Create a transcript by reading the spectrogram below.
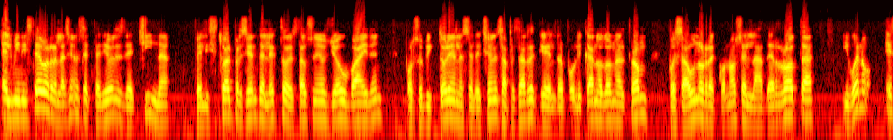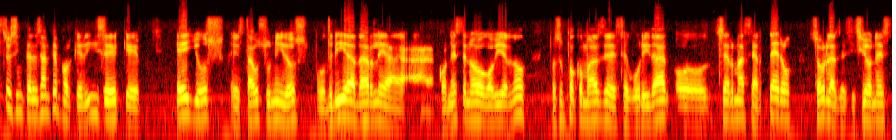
el Ministerio de Relaciones Exteriores de China felicitó al presidente electo de Estados Unidos, Joe Biden, por su victoria en las elecciones, a pesar de que el republicano Donald Trump, pues aún no reconoce la derrota. Y bueno, esto es interesante porque dice que ellos, Estados Unidos, podría darle a, con este nuevo gobierno pues un poco más de seguridad o ser más certero sobre las decisiones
